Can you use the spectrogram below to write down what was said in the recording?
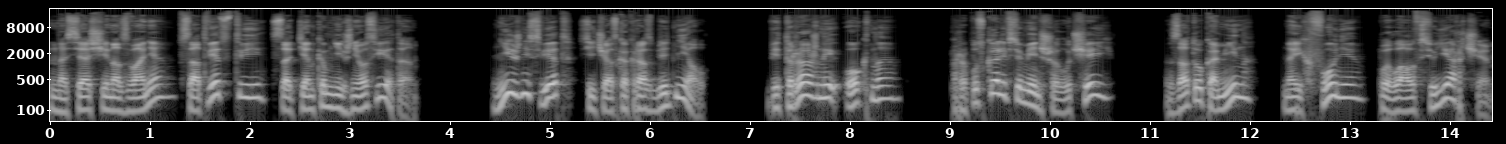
носящие название в соответствии с оттенком нижнего света. Нижний свет сейчас как раз бледнел. Витражные окна пропускали все меньше лучей, зато камин на их фоне пылал все ярче.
